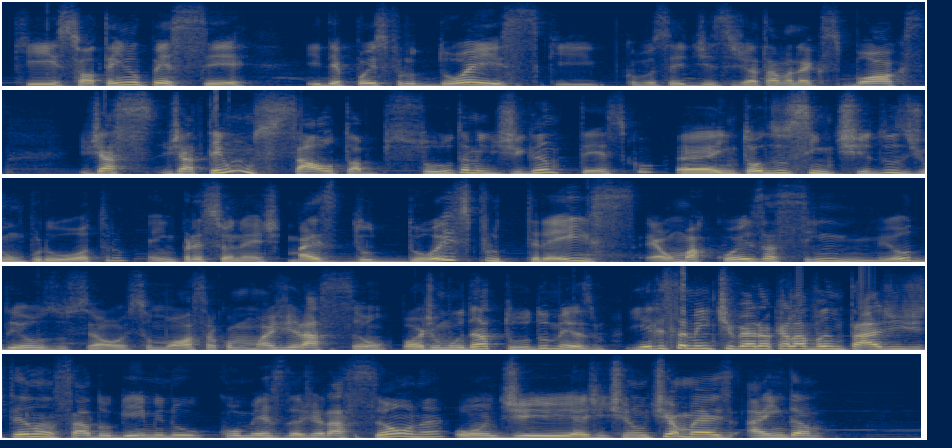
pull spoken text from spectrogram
que só tem no PC, e depois pro 2, que como você disse, já estava no Xbox, já, já tem um salto absolutamente gigantesco é, em todos os sentidos de um pro outro. É impressionante. Mas do 2 pro 3 é uma coisa assim, meu Deus do céu. Isso mostra como uma geração pode mudar tudo mesmo. E eles também tiveram aquela vantagem de ter lançado o game no começo da geração, né? Onde a gente não tinha mais ainda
